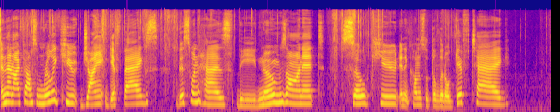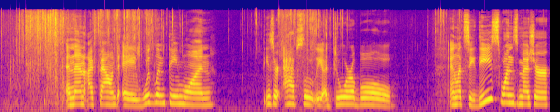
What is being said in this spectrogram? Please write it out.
And then I found some really cute giant gift bags. This one has the gnomes on it. So cute. And it comes with the little gift tag. And then I found a woodland theme one. These are absolutely adorable. And let's see, these ones measure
